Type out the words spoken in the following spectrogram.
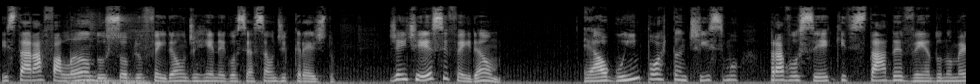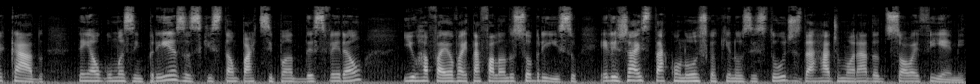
estará falando sobre o feirão de renegociação de crédito. Gente, esse feirão é algo importantíssimo para você que está devendo no mercado. Tem algumas empresas que estão participando desse feirão e o Rafael vai estar falando sobre isso. Ele já está conosco aqui nos estúdios da Rádio Morada do Sol FM.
